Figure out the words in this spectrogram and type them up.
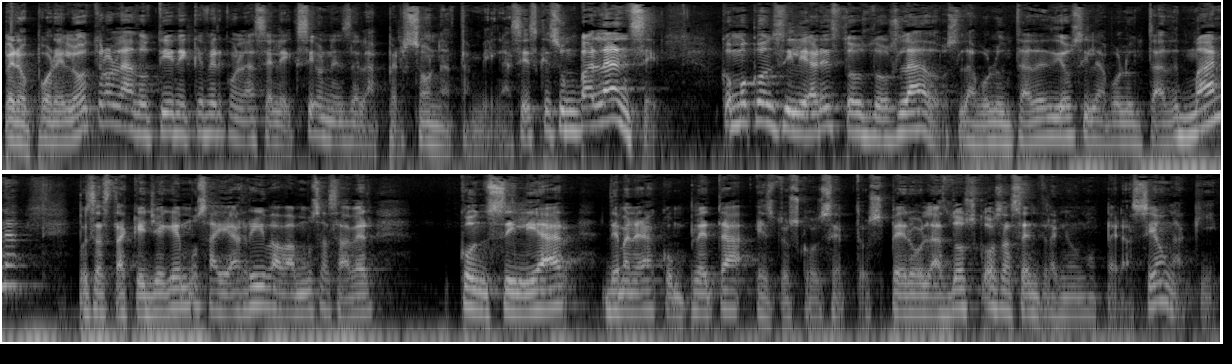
pero por el otro lado tiene que ver con las elecciones de la persona también. Así es que es un balance. ¿Cómo conciliar estos dos lados, la voluntad de Dios y la voluntad humana? Pues hasta que lleguemos ahí arriba vamos a saber conciliar de manera completa estos conceptos. Pero las dos cosas entran en operación aquí.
